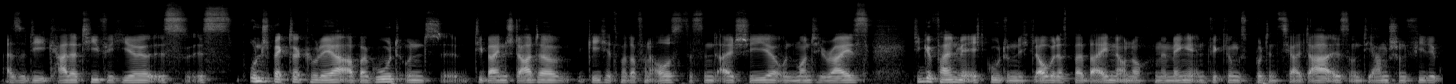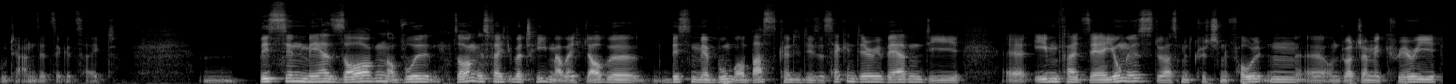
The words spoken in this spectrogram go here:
Also die Kadertiefe hier ist, ist unspektakulär, aber gut. Und äh, die beiden Starter, gehe ich jetzt mal davon aus, das sind Al-Shir und Monty Rice. Die gefallen mir echt gut und ich glaube, dass bei beiden auch noch eine Menge Entwicklungspotenzial da ist und die haben schon viele gute Ansätze gezeigt. Bisschen mehr Sorgen, obwohl Sorgen ist vielleicht übertrieben, aber ich glaube, ein bisschen mehr Boom or Bust könnte diese Secondary werden, die äh, ebenfalls sehr jung ist. Du hast mit Christian Fulton äh, und Roger McCreary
